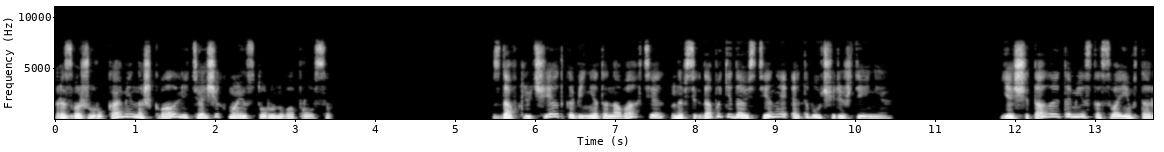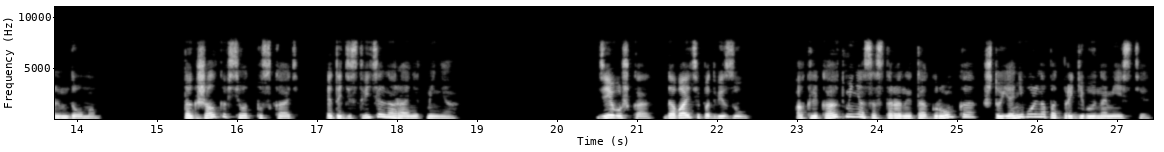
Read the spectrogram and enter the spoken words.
Развожу руками на шквал летящих в мою сторону вопросов. Сдав ключи от кабинета на вахте, навсегда покидаю стены этого учреждения. Я считала это место своим вторым домом. Так жалко все отпускать. Это действительно ранит меня. «Девушка, давайте подвезу». Окликают меня со стороны так громко, что я невольно подпрыгиваю на месте.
